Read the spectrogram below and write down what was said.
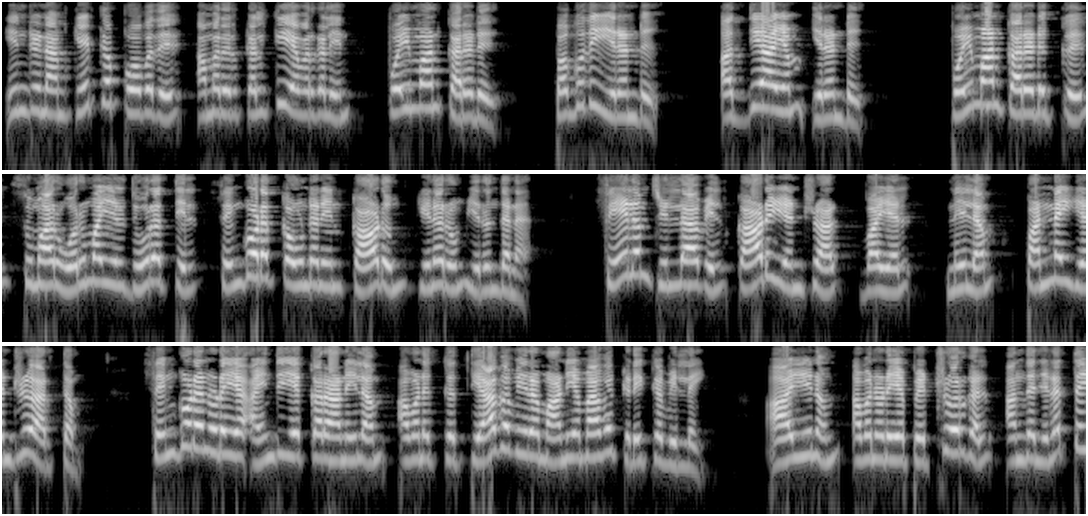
இன்று நாம் கேட்கப் போவது அமரர் கல்கி அவர்களின் பொய்மான் கரடு. பகுதி இரண்டு. அத்தியாயம் இரண்டு. பொய்மான் கரடுக்கு சுமார் ஒரு மைல் தூரத்தில் செங்கோட கவுண்டனின் காடும் கிணறும் இருந்தன. சேலம் ஜில்லாவில் காடு என்றால் வயல் நிலம் பண்ணை என்று அர்த்தம். செங்கோடனுடைய ஐந்து ஏக்கரா நிலம் அவனுக்கு தியாக வீர மானியமாக கிடைக்கவில்லை. ஆயினும் அவனுடைய பெற்றோர்கள் அந்த நிலத்தை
